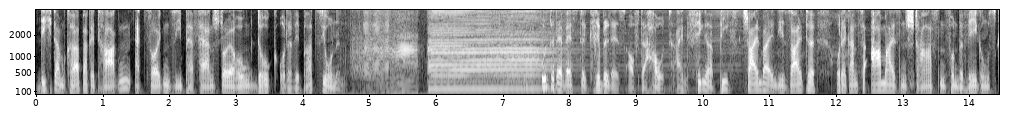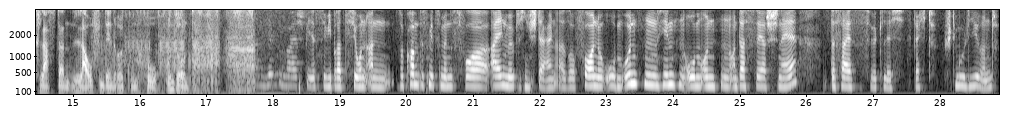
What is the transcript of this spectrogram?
Dicht am Körper getragen, erzeugen sie per Fernsteuerung Druck oder Vibrationen. Unter der Weste kribbelt es auf der Haut, ein Finger piekst scheinbar in die Seite oder ganze Ameisenstraßen von Bewegungsklustern laufen den Rücken hoch und runter. Also hier zum Beispiel ist die Vibration an, so kommt es mir zumindest vor, allen möglichen Stellen. Also vorne, oben, unten, hinten, oben, unten und das sehr schnell. Das heißt, es ist wirklich recht stimulierend.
